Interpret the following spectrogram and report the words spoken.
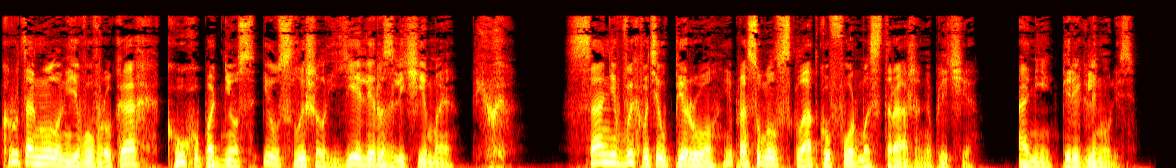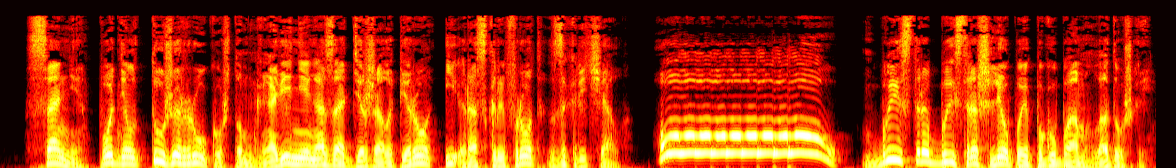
Крутанул он его в руках, к уху поднес и услышал еле различимое «фью». Сани выхватил перо и просунул в складку формы стража на плече. Они переглянулись. Санни поднял ту же руку, что мгновение назад держало перо, и, раскрыв рот, закричал. Быстро-быстро шлепая по губам ладошкой.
